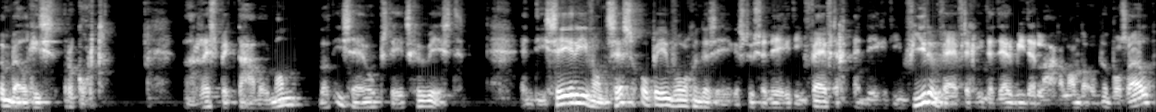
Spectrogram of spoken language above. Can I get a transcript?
een Belgisch record. Een respectabel man, dat is hij ook steeds geweest. En die serie van zes opeenvolgende zegens tussen 1950 en 1954 in de derby der Lage Landen op de Bosuil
